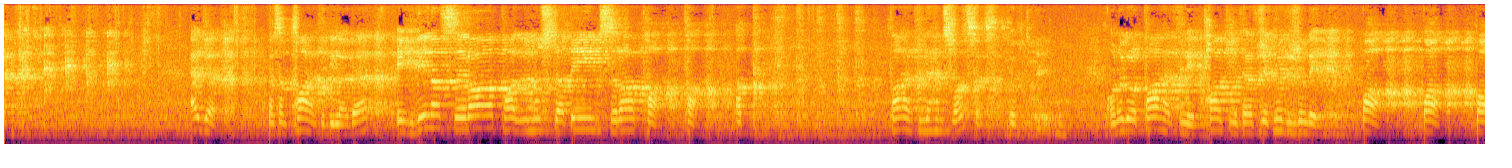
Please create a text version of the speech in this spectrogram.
Ət. Əgər, məsələn, ta hərfi dillərdə İhdina sıratal müstəqim Sırata, ta, at. Ta hərfində həms var sifət? Yoxdur. Ona görə ta hərfini ta kimi tələffüz etmək düzgün deyil. Ba, ba, ba.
